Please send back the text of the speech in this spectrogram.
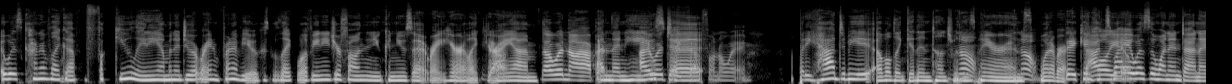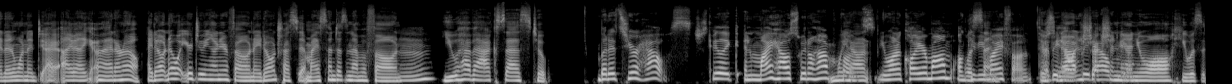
it was kind of like a fuck you, lady. I'm going to do it right in front of you. Because it was like, well, if you need your phone, then you can use it right here. Like, here I am. That would not happen. And then he I would take that phone away. But he had to be able to get in touch with No, his parents, no, whatever. they can That's why you. it was a one and done. I didn't want to do. I, I, I don't know. I don't know what you're doing on your phone. I don't trust it. My son doesn't have a phone. Mhm. You have access to. But it's your house. Just be like, in my house, we don't have We phones. You want to call your mom? I'll give you my phone. There's no happy to help instruction manual. He was a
